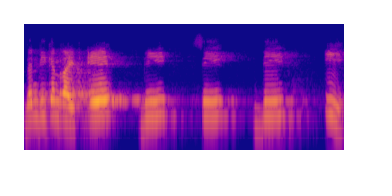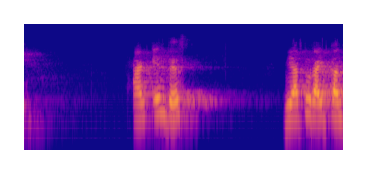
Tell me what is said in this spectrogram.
Then we can write A, B, C, D, E. And in this, we have to write cons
